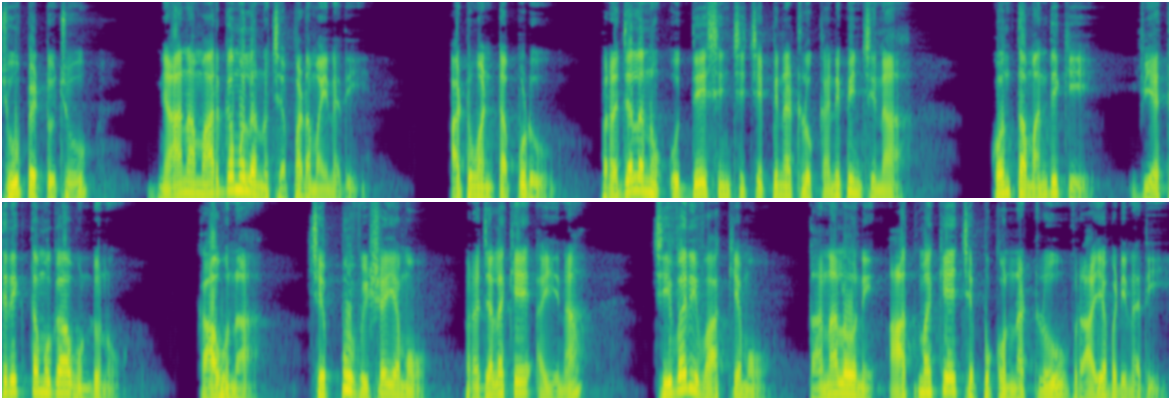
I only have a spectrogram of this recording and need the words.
చూపెట్టుచూ జ్ఞానమార్గములను చెప్పడమైనది. అటువంటప్పుడు ప్రజలను ఉద్దేశించి చెప్పినట్లు కనిపించినా కొంతమందికి వ్యతిరిక్తముగా ఉండును. కావున చెప్పు విషయము ప్రజలకే అయినా చివరి వాక్యము తనలోని ఆత్మకే చెప్పుకొన్నట్లు వ్రాయబడినది.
